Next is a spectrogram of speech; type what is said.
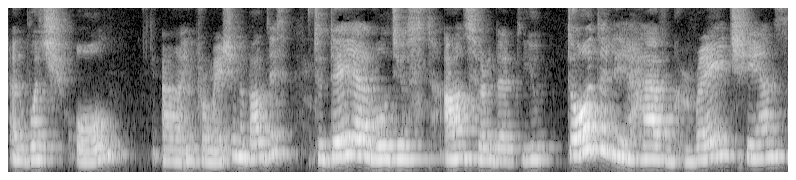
and watch all uh, information about this. Today I will just answer that you totally have great chance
